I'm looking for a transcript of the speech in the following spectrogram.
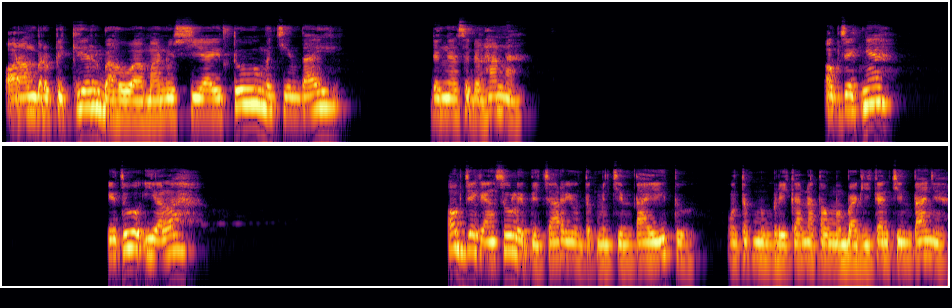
Orang berpikir bahwa manusia itu mencintai dengan sederhana, Objeknya itu ialah objek yang sulit dicari untuk mencintai itu, untuk memberikan atau membagikan cintanya.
